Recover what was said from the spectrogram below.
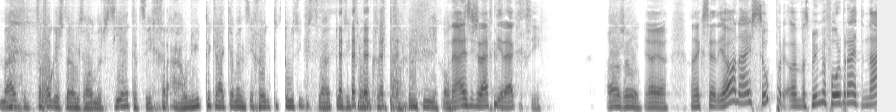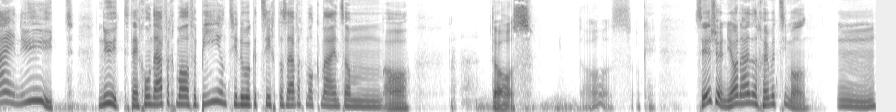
nein, die Frage ist etwas anderes. Sie hätten sicher auch nichts dagegen, wenn Sie könnten 1000 bis 2000 Franken sparen im Jahr. Nein, es war recht direkt. Gewesen. Ah, schon. Ja, ja. Und er gesagt, ja, nein, ist super. Was müssen wir vorbereiten? Nein, nichts. Nichts. Der kommt einfach mal vorbei und sie schauen sich das einfach mal gemeinsam an. Das. Das, okay. Sehr schön. Ja, nein, dann kommen sie mal. Mhm.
